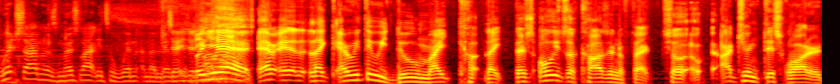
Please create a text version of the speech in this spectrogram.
Which Simon is most likely to win an Olympic? But yeah, e- e- eh, like everything we do might co- like there's always a cause and effect. So I drink this water.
